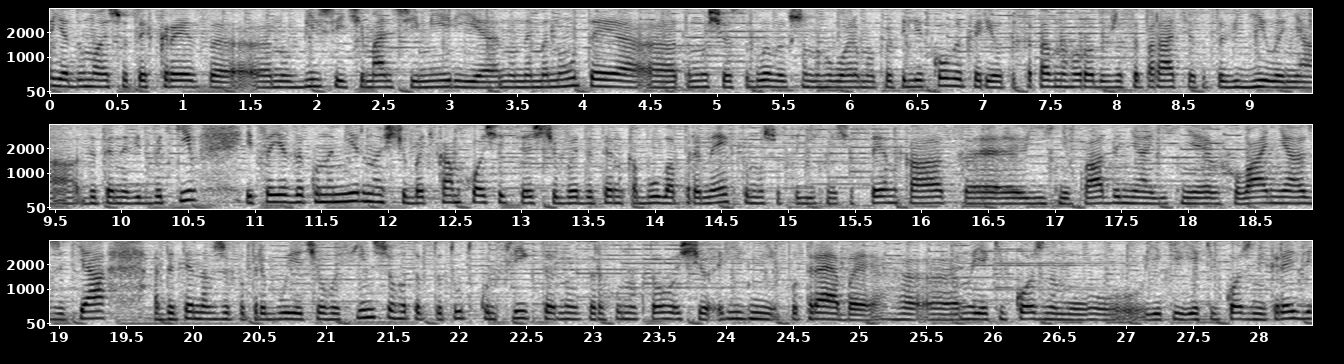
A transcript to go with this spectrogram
я думаю, що тих криз е, ну в більшій чи меншій мірі ну не минути, е, тому що особливо, якщо ми говоримо про підлітковий період, то це певного роду вже сепарація, тобто відділення дитини від батьків. І це є закономірно, що батькам хочеться, щоб дитинка була при них, тому що це їхня частинка, це їхні вкладення, їхнє виховання, життя. А дитина вже потребує чогось іншого. Тобто тут конфлікт ну за рахунок того, що різні потреби, е, е, ну як і в кожному, як і, як і в кожній кризі,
